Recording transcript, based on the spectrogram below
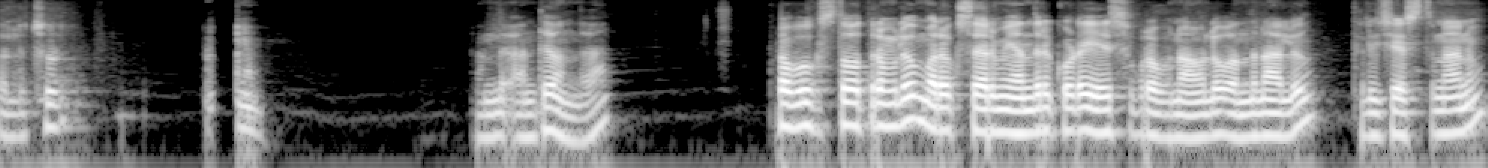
హలో చూడు. అంతే అంతే ఉందా? ప్రభుకు స్తోత్రములు. మరొకసారి మీ అందరికి కూడా యేసు ప్రభు నామములో వందనాలు తెలియచేస్తున్నాను.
